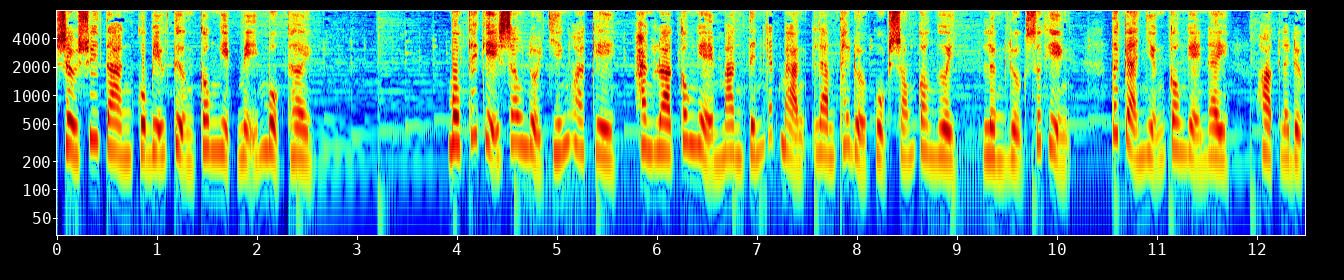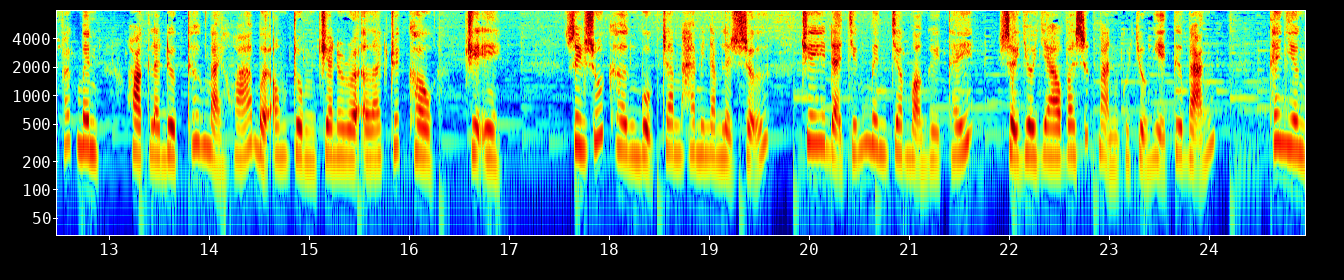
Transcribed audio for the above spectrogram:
Sự suy tàn của biểu tượng công nghiệp Mỹ một thời Một thế kỷ sau nội chiến Hoa Kỳ, hàng loạt công nghệ mang tính cách mạng làm thay đổi cuộc sống con người lần lượt xuất hiện. Tất cả những công nghệ này hoặc là được phát minh hoặc là được thương mại hóa bởi ông trùm General Electric Co. GE. Xuyên suốt hơn 120 năm lịch sử, GE đã chứng minh cho mọi người thấy sự dồi dào và sức mạnh của chủ nghĩa tư bản. Thế nhưng,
